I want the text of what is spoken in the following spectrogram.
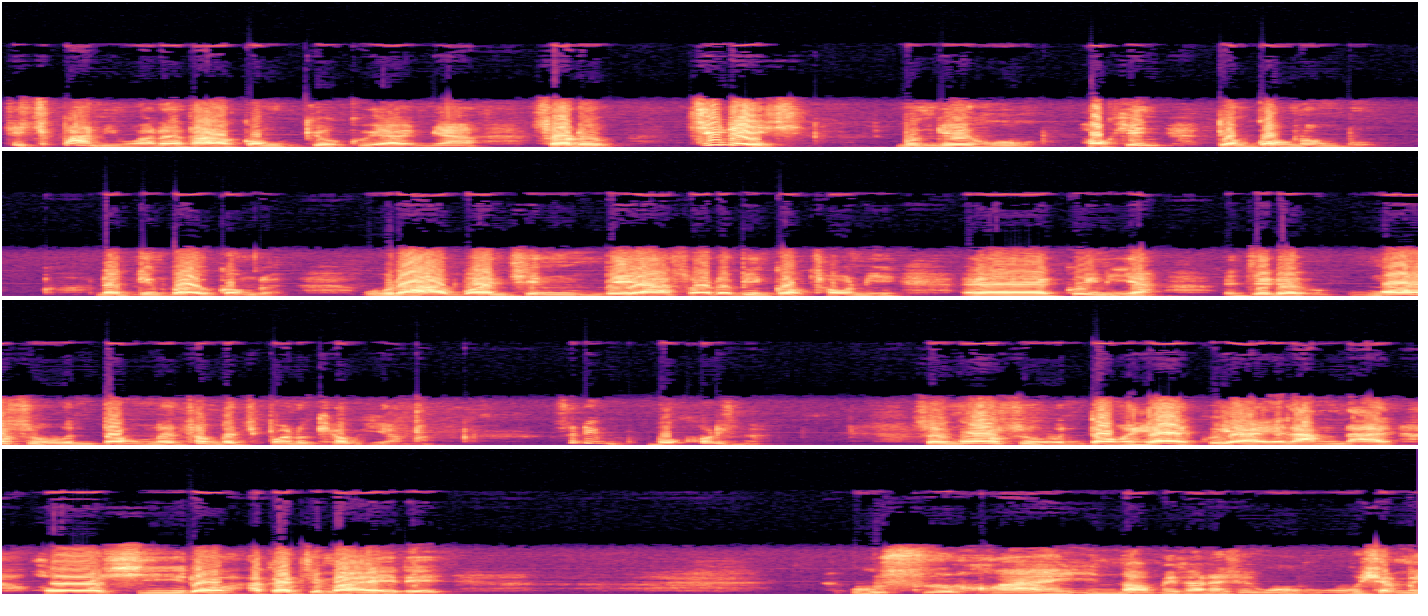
这一百年话咧，他讲叫几个名，所以这个文艺复复兴，中国拢无。咱顶摆有讲了，有啦，晚清尾啊，所以民国初年，诶，几年啊？即个五四运动咧，创到一半就翘起啊嘛，所以无可能啊。所以五四运动遐几啊个人来，胡适咯，啊，甲即卖迄个吴思怀，因老爸敢若是吴吴啥物个，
